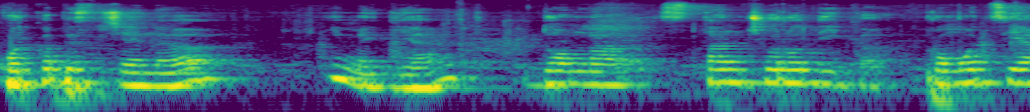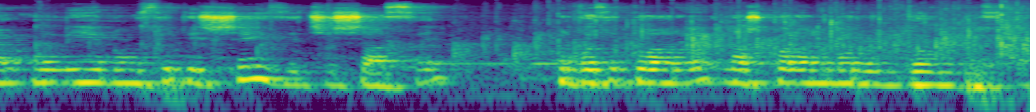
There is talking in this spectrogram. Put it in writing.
Urcă pe scenă, imediat, doamna Stanciu Rodica, promoția 1966, învățătoare la școala numărul 2 Busca.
